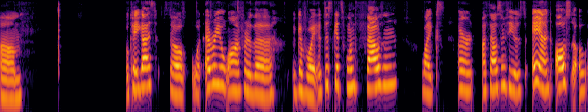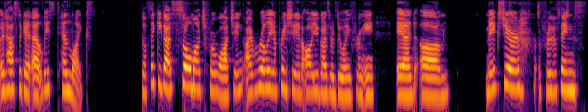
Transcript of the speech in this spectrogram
Um. Okay, guys. So whatever you want for the giveaway, if this gets one thousand likes or a thousand views, and also it has to get at least ten likes. So thank you guys so much for watching. I really appreciate all you guys are doing for me. And um, make sure for the things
